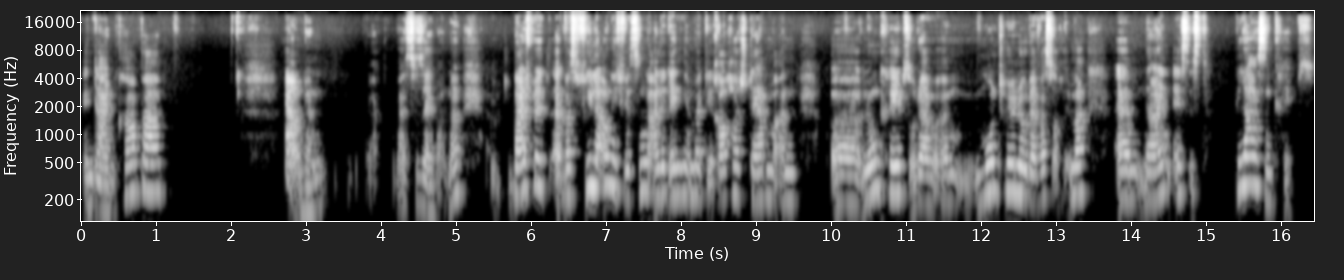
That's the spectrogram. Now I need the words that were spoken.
in deinem Körper. Ja, und dann weißt du selber. Ne? Beispiel, äh, was viele auch nicht wissen, alle denken immer, die Raucher sterben an äh, Lungenkrebs oder ähm, Mundhöhle oder was auch immer. Ähm, nein, es ist Blasenkrebs,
